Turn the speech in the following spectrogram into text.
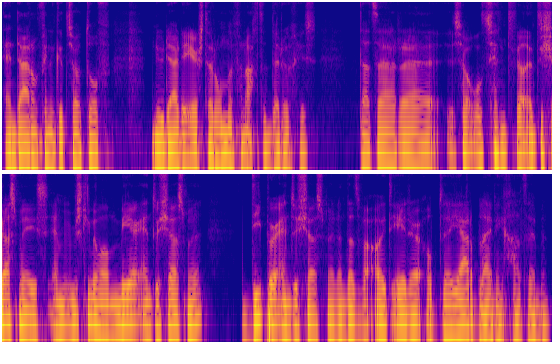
En daarom vind ik het zo tof, nu daar de eerste ronde van achter de rug is, dat er eh, zo ontzettend veel enthousiasme is. En misschien nog wel meer enthousiasme, dieper enthousiasme dan dat we ooit eerder op de jaaropleiding gehad hebben.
